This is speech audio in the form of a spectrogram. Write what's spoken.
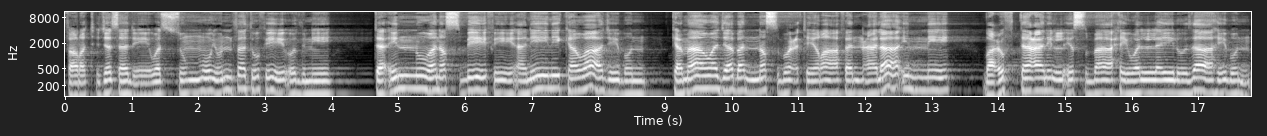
فرت جسدي والسم ينفث في أذني. تئن ونصبي في أنينك واجب كما وجب النصب اعترافا على إني ضعفت عن الإصباح والليل ذاهب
